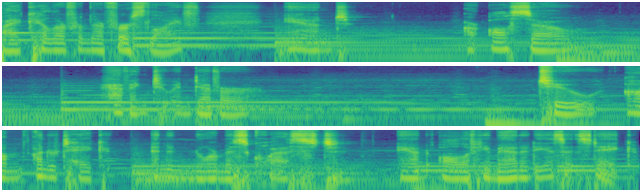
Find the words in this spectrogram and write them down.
by a killer from their first life and are also having to endeavor to um, undertake an enormous quest, and all of humanity is at stake.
